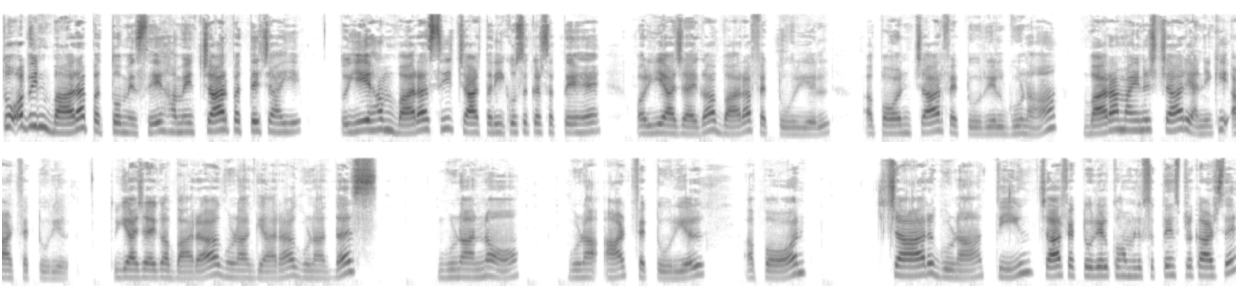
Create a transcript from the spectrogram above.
तो अब इन बारह पत्तों में से हमें चार पत्ते चाहिए। तो ये हम बारह सी चार तरीकों से कर सकते हैं और ये आ जाएगा बारह फैक्टोरियल अपॉन चार फैक्टोरियल गुणा बारह माइनस चार यानी कि आठ फैक्टोरियल। तो यह आ जाएगा बारह गुणा ग्यारह गुणा दस गुणा नौ गुणा आठ फैक्टोरियल अपॉन चार गुणा तीन। चार फैक्टोरियल को हम लिख सकते हैं इस प्रकार से।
